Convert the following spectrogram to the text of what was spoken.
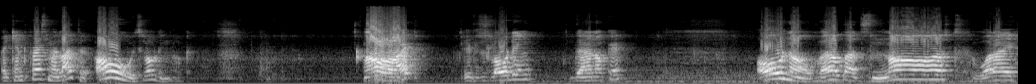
I can't press my lighter. Oh, it's loading. Okay. Alright. If it's loading, then okay. Oh no, well that's not what I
